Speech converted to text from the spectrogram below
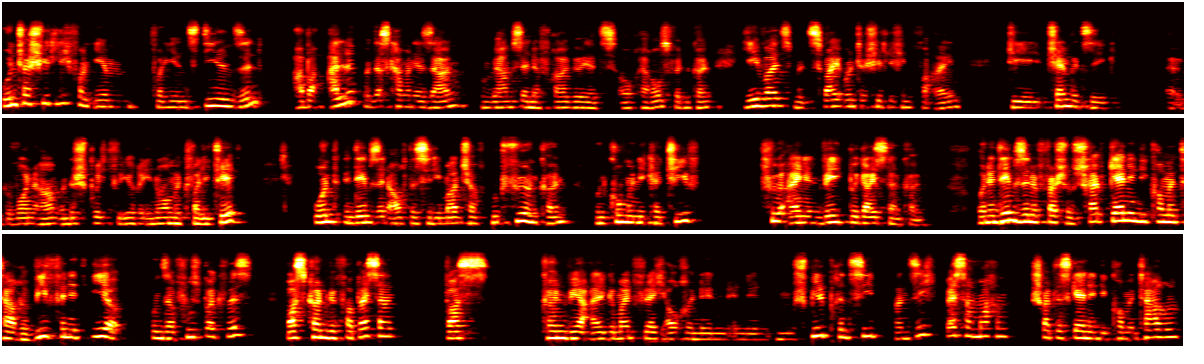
unterschiedlich von, ihrem, von ihren Stilen sind, aber alle, und das kann man ja sagen, und wir haben es ja in der Frage jetzt auch herausfinden können, jeweils mit zwei unterschiedlichen Vereinen die Champions League äh, gewonnen haben. Und das spricht für ihre enorme Qualität. Und in dem Sinne auch, dass sie die Mannschaft gut führen können und kommunikativ für einen Weg begeistern können. Und in dem Sinne, Freshers, schreibt gerne in die Kommentare, wie findet ihr unser Fußballquiz? Was können wir verbessern? Was können wir allgemein vielleicht auch in den, in den im Spielprinzip an sich besser machen? Schreibt es gerne in die Kommentare.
